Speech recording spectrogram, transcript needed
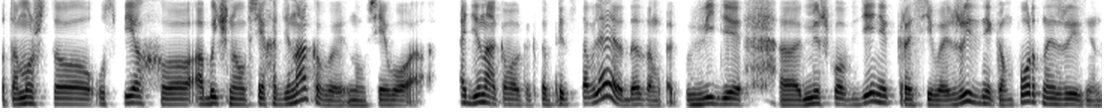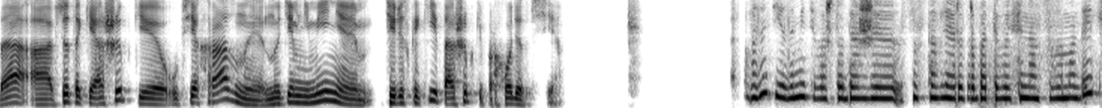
Потому что успех э, обычно у всех одинаковый, ну, все его одинаково как-то представляют, да, там, как в виде э, мешков денег, красивой жизни, комфортной жизни, да, а все-таки ошибки у всех разные, но тем не менее через какие-то ошибки проходят все. Вы знаете, я заметила, что даже составляя, разрабатывая финансовую модель,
